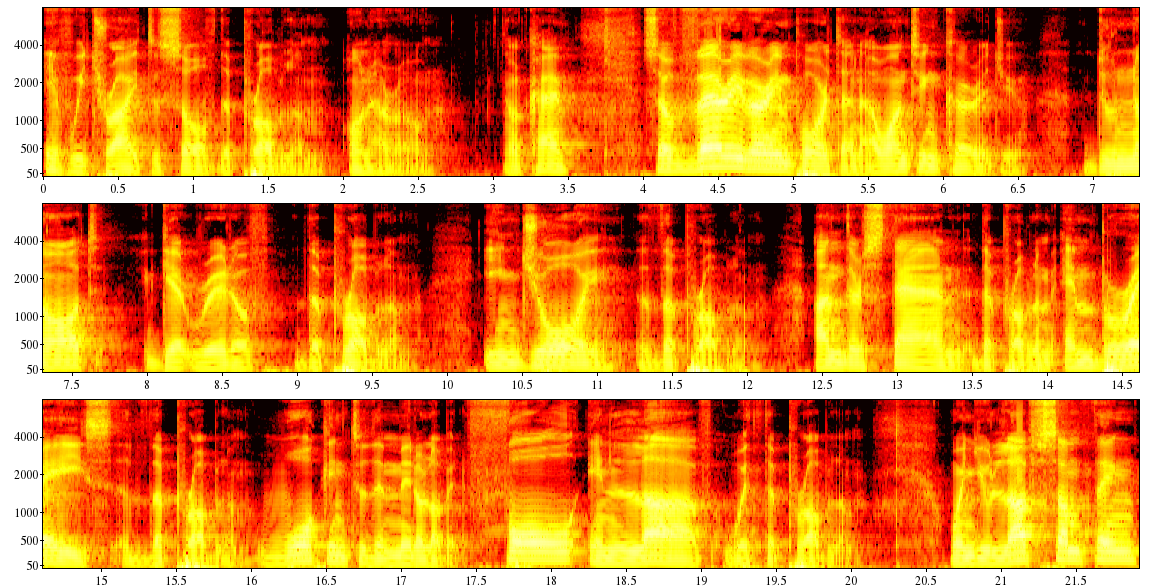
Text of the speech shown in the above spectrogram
if we try to solve the problem on our own. Okay? So, very, very important. I want to encourage you do not get rid of the problem, enjoy the problem. Understand the problem, embrace the problem, walk into the middle of it, fall in love with the problem. When you love something,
